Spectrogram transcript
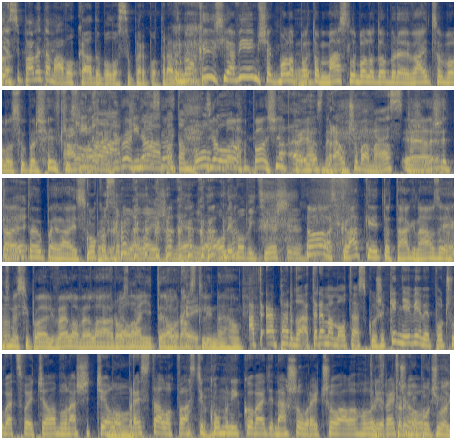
ja si pamätám, avokádo bolo super potravinou. No kedy si ja viem, však bolo potom maslo bolo dobré, vajco bolo super, všetky Kinoa, potraviny. kinoa, Jasné. potom bulgur. Ja, všetko, A, jasné. Bravčová masť, E, že, to, je, to je úplne aj super. kokosový olej, že nie? Že olivový tiež. No, skrátke je to tak, naozaj, jak sme si povedali, veľa, veľa rozmanitého OK. rastlinného. A, t- a, pardon, a teda mám otázku, že keď nevieme počúvať svoje telo, lebo naše telo No. prestalo vlastne komunikovať našou rečou, ale hovorí Tak rečou... treba počúvať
